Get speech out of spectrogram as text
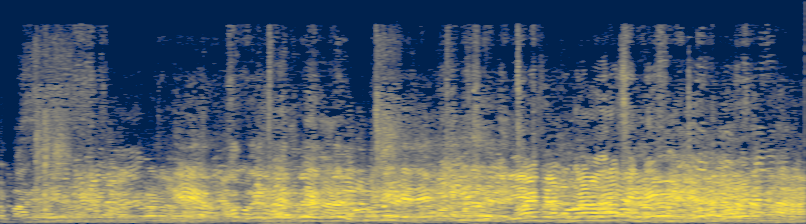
No, es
